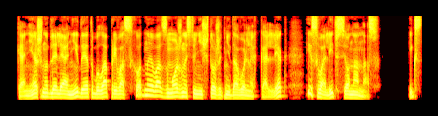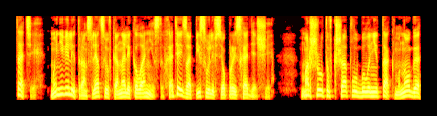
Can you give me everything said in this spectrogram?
Конечно, для Леониды это была превосходная возможность уничтожить недовольных коллег и свалить все на нас. И, кстати, мы не вели трансляцию в канале колонистов, хотя и записывали все происходящее. Маршрутов к шаттлу было не так много,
